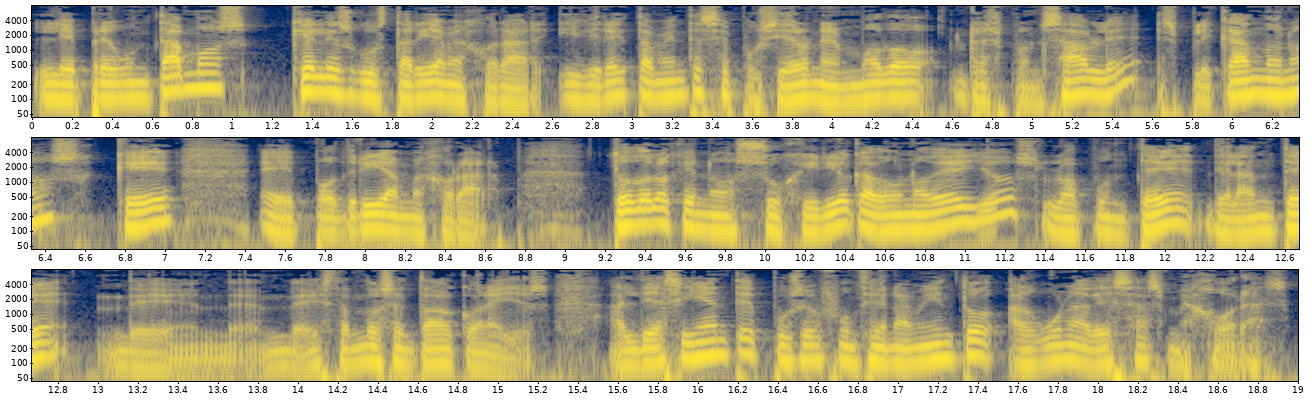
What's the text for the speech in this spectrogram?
Le preguntamos qué les gustaría mejorar y directamente se pusieron en modo responsable explicándonos qué eh, podría mejorar. Todo lo que nos sugirió cada uno de ellos lo apunté delante de, de, estando sentado con ellos. Al día siguiente puse en funcionamiento alguna de esas mejoras.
